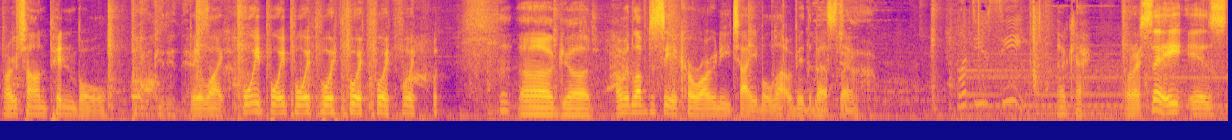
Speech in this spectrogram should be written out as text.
Botan Pinball. Be like, poi poi poi poi poi poi poi. Oh god. I would love to see a Korone table, that would be the best thing. What do you see? Okay. What I see is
